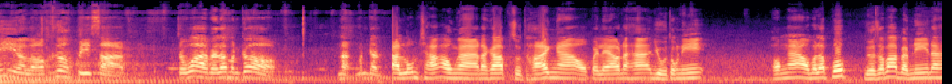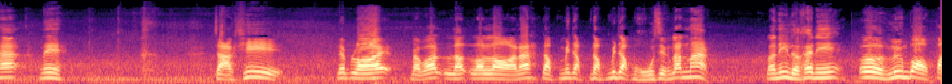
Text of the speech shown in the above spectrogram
นี่เหรอเครื่องปีศาจจะว่าไปแล้วมันก็หนักเหมือนกันการล้มช้างเอางานะครับ สุดท้ายงาออกไปแล้วนะฮะ อยู่ตรงนี้ พองาออกมาแล้วปุ๊บ เหลือสภาพแบบนี้นะฮะ นี่ จากที่เรียบร้อยแบบว่าหล่อๆนะ ดับไม่ดับดับไม่ดับโอ้โหเสียงลั่นมาก แล้วนี่เหลือแค่นี้ เออ ลืมบอกไป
